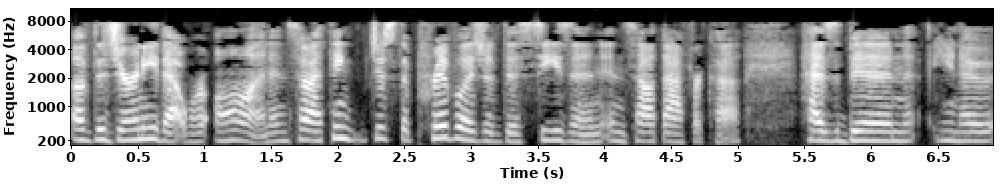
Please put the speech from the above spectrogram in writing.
of the journey that we're on. And so I think just the privilege of this season in South Africa has been, you know,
